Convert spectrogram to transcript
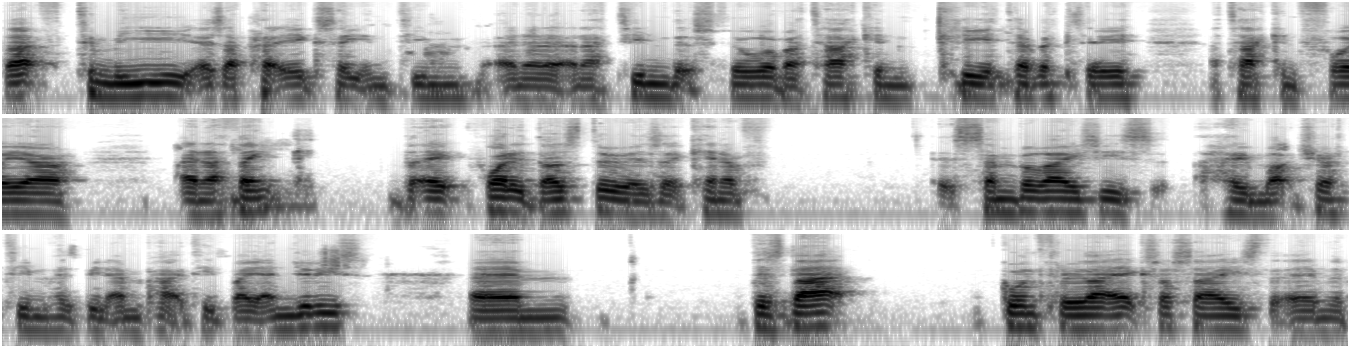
That to me is a pretty exciting team and a, and a team that's full of attacking creativity, attacking flair. And I think that it, what it does do is it kind of it symbolises how much our team has been impacted by injuries. Um, does that going through that exercise? Um,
